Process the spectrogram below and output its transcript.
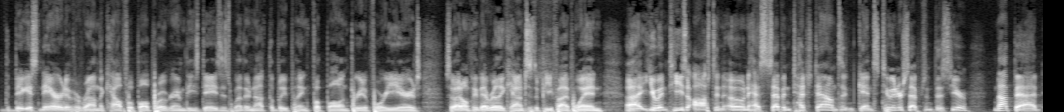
the biggest narrative around the Cal football program these days is whether or not they'll be playing football in three to four years. So I don't think that really counts as a P5 win. Uh, UNT's Austin Aune has seven touchdowns against two interceptions this year. Not bad,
